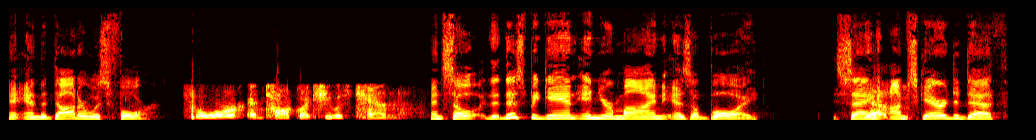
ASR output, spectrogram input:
And, and the daughter was four. Four, and talked like she was 10. And so th- this began in your mind as a boy saying, Yes. I'm scared to death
